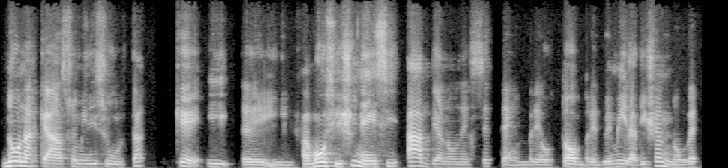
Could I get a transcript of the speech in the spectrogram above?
non a caso mi risulta che i, eh, i famosi cinesi abbiano nel settembre-ottobre 2019,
